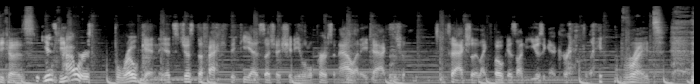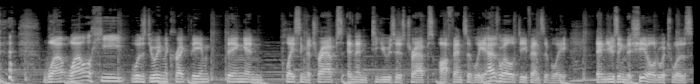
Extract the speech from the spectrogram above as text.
because His he- power is broken. It's just the fact that he has such a shitty little personality to actually, to actually like focus on using it correctly. Right. while while he was doing the correct thing, thing and placing the traps, and then to use his traps offensively as well as defensively, and using the shield, which was,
